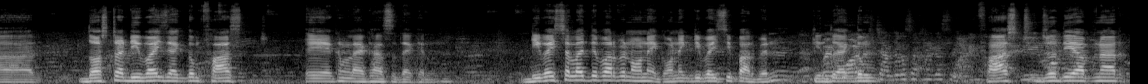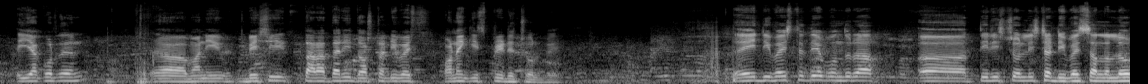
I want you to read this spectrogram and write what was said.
আর দশটা ডিভাইস একদম ফাস্ট এখানে লেখা আছে, দেখেন। ডিভাইস চালাইতে পারবেন অনেক অনেক ডিভাইসই পারবেন, কিন্তু একদম ফাস্ট যদি আপনার ইয়া করতেন মানে বেশি তাড়াতাড়ি দশটা ডিভাইস অনেক স্পিডে চলবে। তো এই ডিভাইসটা দিয়ে বন্ধুরা তিরিশ, চল্লিশটা ডিভাইস চালালেও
